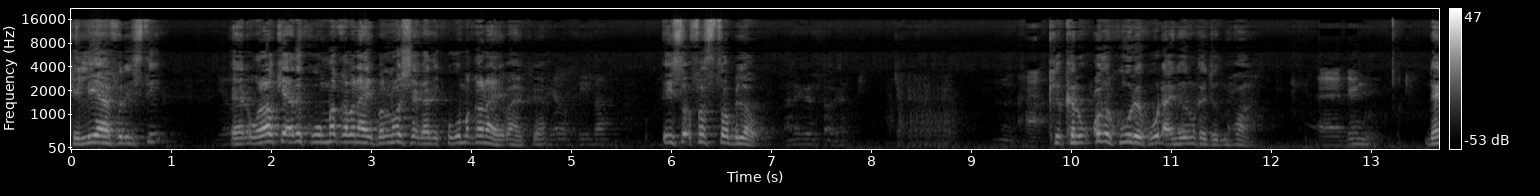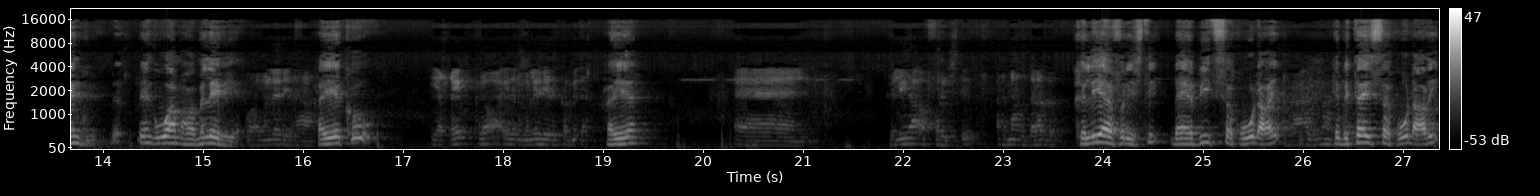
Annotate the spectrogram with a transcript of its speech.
keliyaha fariisti. Walaalkii adig kuguma qabanayo bal noo sheeg adig kuguma qabanayo fast soo bilow kan cudur kugu kugu dhacay nairobi markaa joogto muxuu ahaa? Dengu dengu dengu waa maxaa malaria. Waa malaria ha haye ko? Iyo qeyb kale oo ayadana malariada ka mid ah. Haye? Keliyaha oo fariistay arrimahaas daraaddood keliyaha fariisti diabetesa kugu dhacay hepatitisa kugu dhacday.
